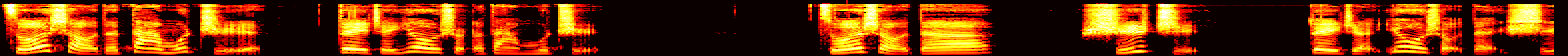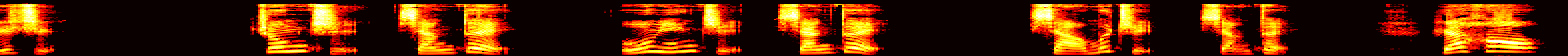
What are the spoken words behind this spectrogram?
左手的大拇指。对着右手的大拇指，左手的食指对着右手的食指，中指相对，无名指相对，小拇指相对，然后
